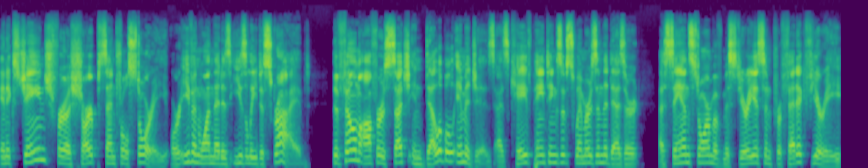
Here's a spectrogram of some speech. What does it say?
in exchange for a sharp central story, or even one that is easily described, the film offers such indelible images as cave paintings of swimmers in the desert, a sandstorm of mysterious and prophetic fury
